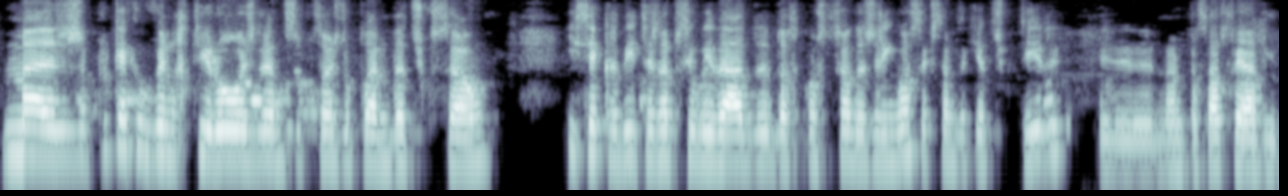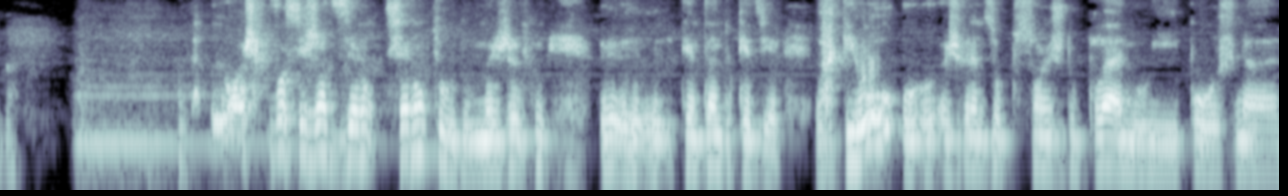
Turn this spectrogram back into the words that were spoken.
mas porquê é que o Governo retirou as grandes opções do plano da discussão e se acreditas na possibilidade da reconstrução da geringonça que estamos aqui a discutir, que no ano passado foi à vida? Eu acho que vocês já disseram, disseram tudo, mas uh, tentando, quer dizer, retirou as grandes opções do plano e pôs na.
